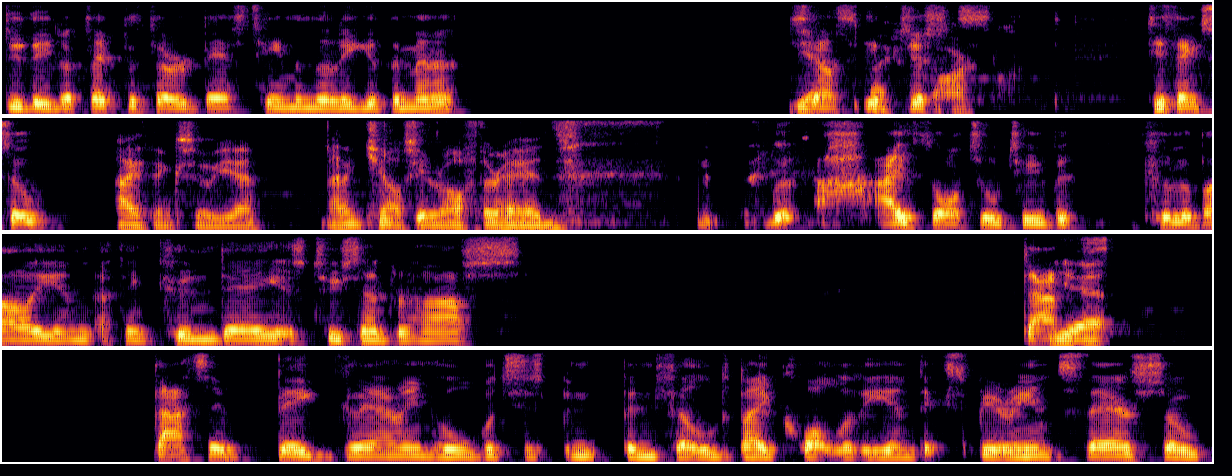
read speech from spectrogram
Do they look like the third best team in the league at the minute? Yeah, Chelsea just. Far. Do you think so? I think so. Yeah, I think Chelsea are off their heads. I thought so too, but Koulibaly and I think Koundé as two centre halves. That's, yeah. that's a big glaring hole which has been, been filled by quality and experience there. So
